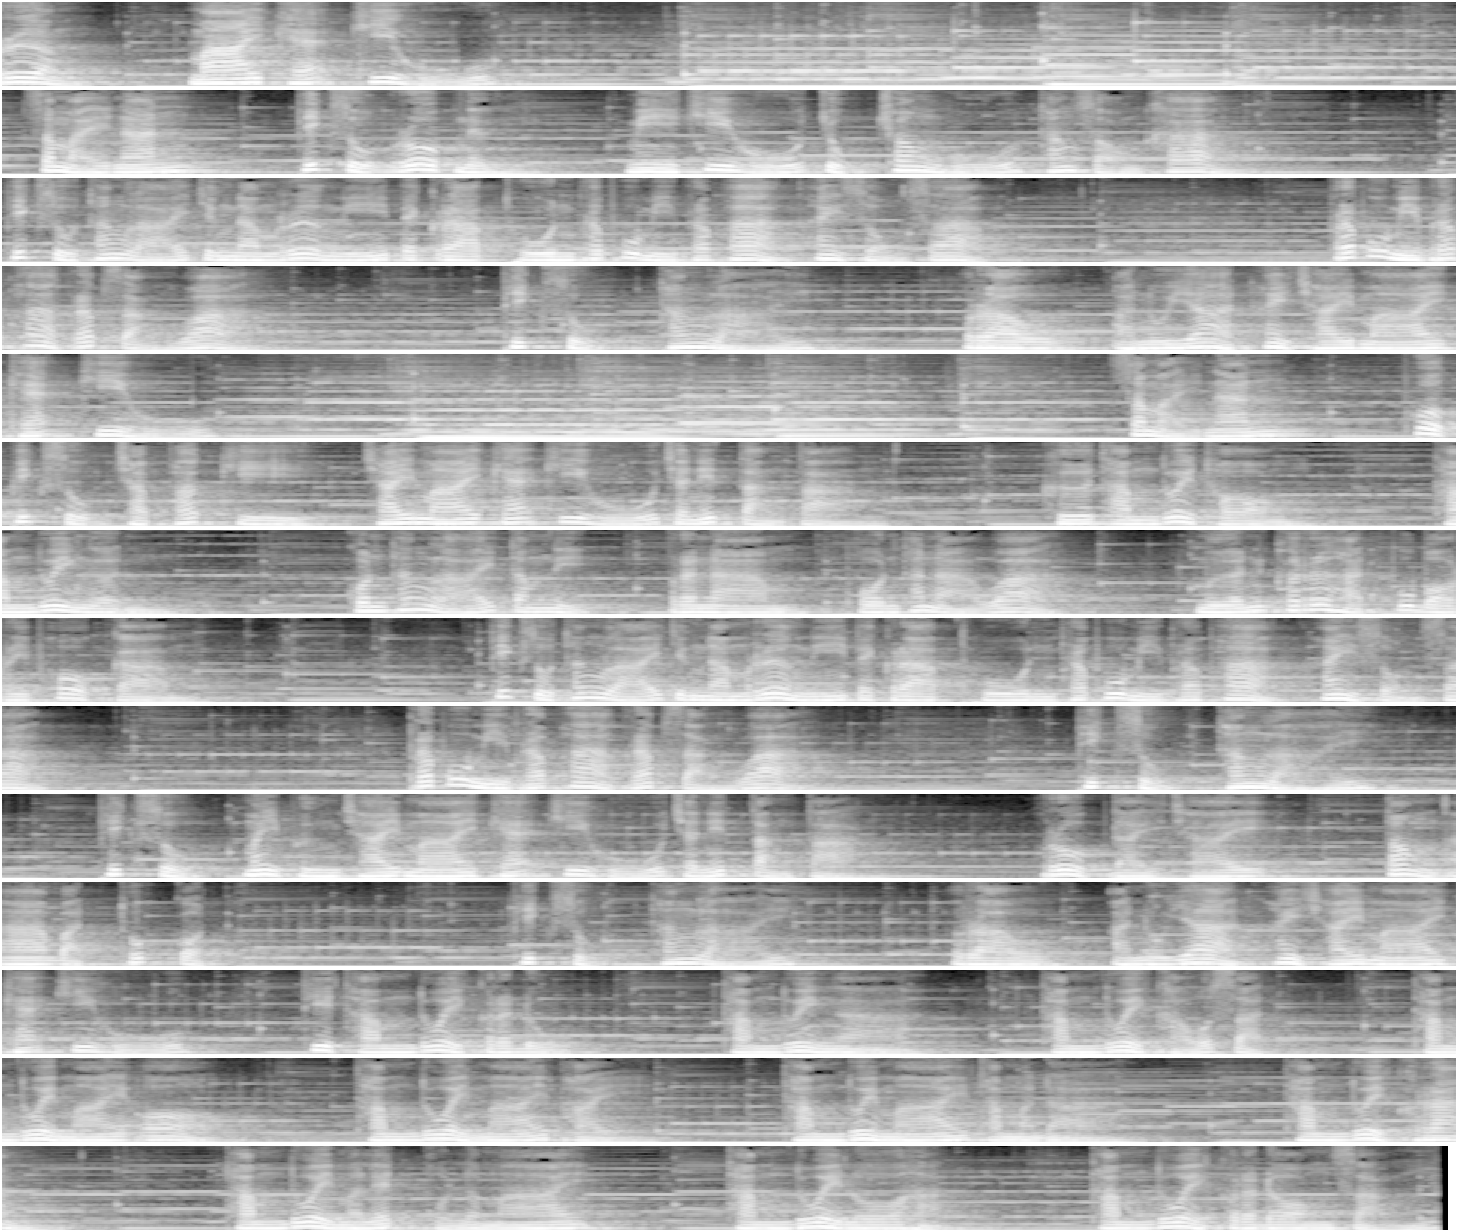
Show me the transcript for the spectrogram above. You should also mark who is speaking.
Speaker 1: เรื่อง ไม้แคะขี้หู สมัยนั้น ภิกษุรูปหนึ่ง มีขี้หูจุกช่องหูทั้งสองข้าง ภิกษุทั้งหลายจึงนำเรื่องนี้ไปกราบทูลพระผู้มีพระภาคให้ทรงทราบพพระผู้มีพระภาครับสั่งว่า ภิกษุทั้งหลาย เราอนุญาตให้ใช้ไม้แคะขี้หู สมัยนั้น พวกภิกษุฉับพักคีใช้ไม้แคะขี้หูชนิดต่างๆ คือทำด้วยทองทำด้วยเงิน คนทั้งหลายตำหนิ ประนาม โพลทนาว่า เหมือนคฤหัสผู้บริโภคกาม ภิกษุทั้งหลายจึงนำเรื่องนี้ไปกราบทูลพระผู้มีพระภาคให้ทรงทราบพพระผู้มีพระภาครับสั่งว่า ภิกษุทั้งหลาย ภิกษุไม่พึงใช้ไม้แคะขี้หูชนิดต่างๆ รูปใดใช้ ต้องอาบัตทุกกฎ ภิกษุทั้งหลาย เราอนุญาตให้ใช้ไม้แคะขี้หู ที่ทำด้วยกระดูก ทำด้วยงา ทำด้วยเขาสัตว์ ทำด้วยไม้อ้อ ทำด้วยไม้ไผ่ ทำด้วยไม้ธรรมดา ทำด้วยครั่ง ทำด้วยเมล็ดผลไม้ ทำด้วยโลหะ ทำด้วยกระดองสัง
